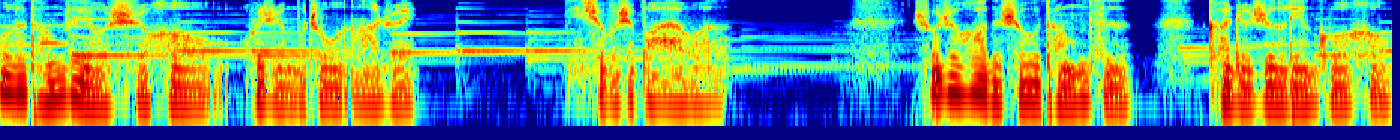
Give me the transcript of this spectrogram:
后来，藤子有时候会忍不住问阿瑞：“你是不是不爱我了？”说这话的时候，藤子看着热恋过后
